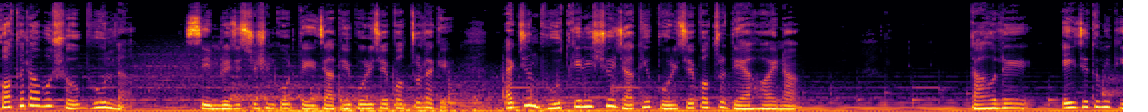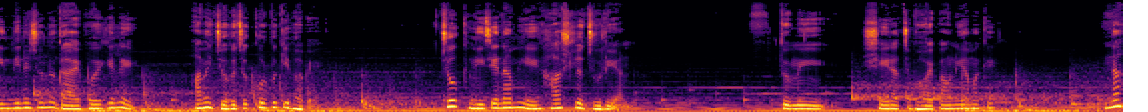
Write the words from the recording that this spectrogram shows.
কথাটা অবশ্য ভুল না। সিম রেজিস্ট্রেশন করতে জাতীয় পরিচয়পত্র লাগে। একজন ভূতকে নিশ্চয়ই জাতীয় পরিচয়পত্র দেয়া হয় না। তাহলে এই যে তুমি তিন দিনের জন্য গায়েব হয়ে গেলে, আমি যোগাযোগ করব কীভাবে? চোখ নিচে নামিয়ে হাসল জুলিয়ান। তুমি সেই রাতে ভয় পাওনি আমাকে? না,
